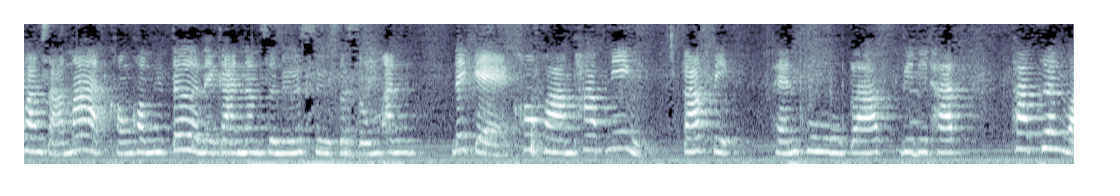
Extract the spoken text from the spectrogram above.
ความสามารถของคอมพิวเตอร์ในการนำเสนอสื่อผสมอันได้แก่ข้อความภาพนิ่ง กราฟิก แผนภูมิ กราฟ วิดีทัศน์ ภาพเคลื่อนไหว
